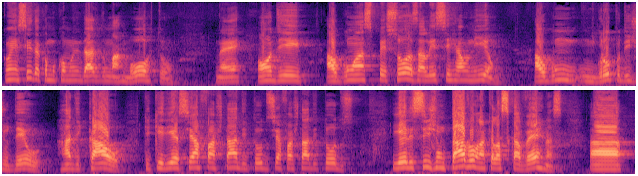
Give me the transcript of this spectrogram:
conhecida como Comunidade do Mar Morto, né, onde algumas pessoas ali se reuniam, algum um grupo de judeu radical que queria se afastar de tudo, se afastar de todos. E eles se juntavam naquelas cavernas ah,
